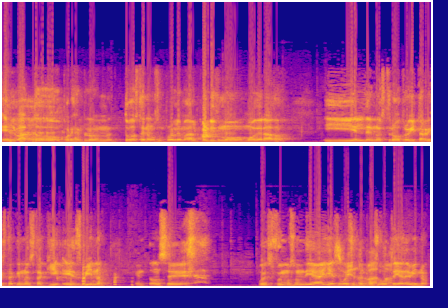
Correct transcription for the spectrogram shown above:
el vato, por ejemplo, no- todos tenemos un problema de alcoholismo moderado y el de nuestro otro guitarrista que no está aquí es vino. Entonces, pues fuimos un día y ese güey se compró su botella de vino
